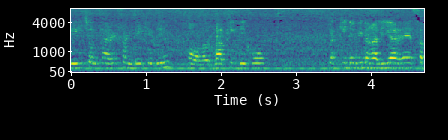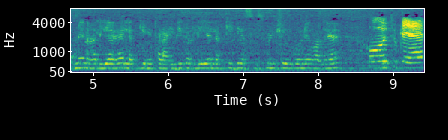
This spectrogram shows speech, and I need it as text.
यही चलता है संडे के दिन। और बाकी देखो लक्की ने भी नहा लिया है सबने नहा लिया है। लक्की ने पढ़ाई भी कर ली है लक्की के असेसमेंट शुरू होने वाले हैं। हो चुके हैं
